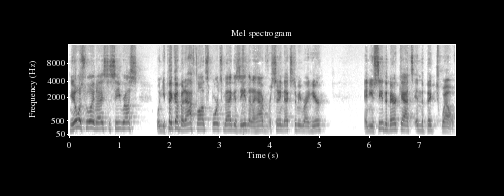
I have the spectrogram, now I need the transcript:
you know what's really nice to see, Russ? when you pick up an Athlon Sports magazine that I have sitting next to me right here, and you see the Bearcats in the Big 12.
